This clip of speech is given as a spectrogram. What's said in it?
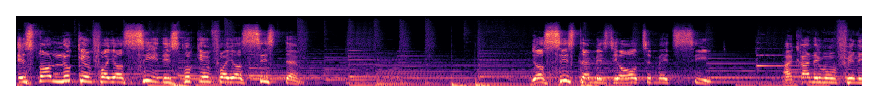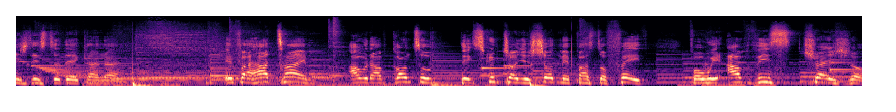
It's not looking for your seed, it's looking for your system. Your system is the ultimate seed. I can't even finish this today, can I? If I had time, I would have gone to the scripture you showed me, Pastor Faith. For we have this treasure.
